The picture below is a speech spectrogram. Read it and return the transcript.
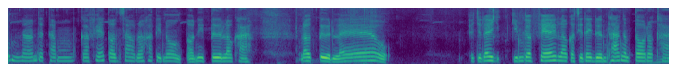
ต้มน้ำจะทำกาแฟตอนเช้าเนาะค่ะพี่น้อง ตอนนี้ตื่นแล้วค่ะ เราตื่นแล้วเดี๋ยวจะได้กินกาแฟเราก็จะได้เดินทางกันต่อเนาะค่ะ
